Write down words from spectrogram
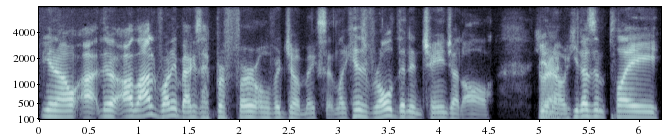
you know uh, there are a lot of running backs I prefer over Joe Mixon. Like his role didn't change at all. You Correct. know, he doesn't play,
